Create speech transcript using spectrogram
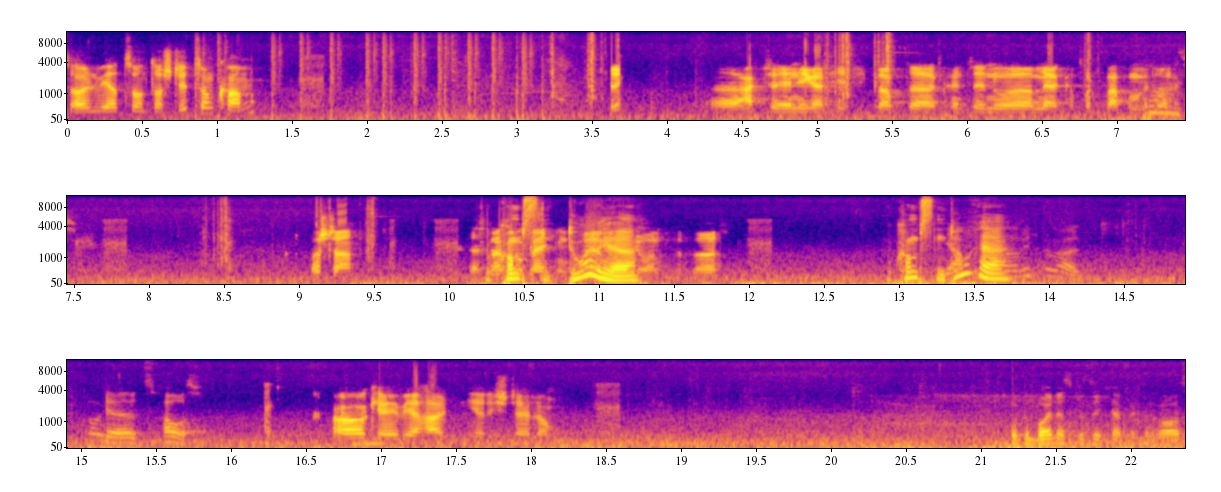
Sollen wir zur Unterstützung kommen? Äh, aktuell negativ. Ich glaube, da könnt ihr nur mehr kaputt machen mit uns. Verstanden. Das Wo kommst denn du her? Wo kommst denn du her? Richtung halt. Hier das Haus. Okay, wir halten hier die Stellung. Das Gebäude ist gesichert, wir können raus.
